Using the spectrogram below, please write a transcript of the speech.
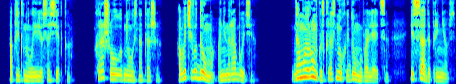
— окликнула ее соседка. «Хорошо», — улыбнулась Наташа. «А вы чего дома, а не на работе?» «Да мой Ромка с краснухой дома валяется. Из сада принес».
